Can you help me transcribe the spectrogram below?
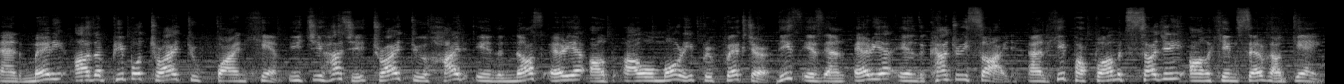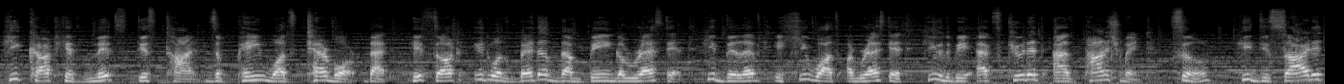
and many other people tried to find him. Ichihashi tried to hide in the north area of Aomori Prefecture. This is an area in the countryside, and he performed surgery on himself again. He cut his lips this time. The pain was terrible, but he thought it was better than being arrested. He believed if he was arrested, he would be executed as punishment. Soon, he decided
